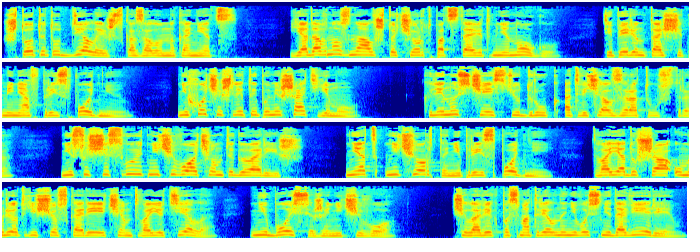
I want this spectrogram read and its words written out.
«Что ты тут делаешь?» — сказал он наконец. Я давно знал, что черт подставит мне ногу. Теперь он тащит меня в преисподнюю. Не хочешь ли ты помешать ему?» «Клянусь честью, друг», — отвечал Заратустра. «Не существует ничего, о чем ты говоришь. Нет ни черта, ни преисподней. Твоя душа умрет еще скорее, чем твое тело. Не бойся же ничего». Человек посмотрел на него с недоверием.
